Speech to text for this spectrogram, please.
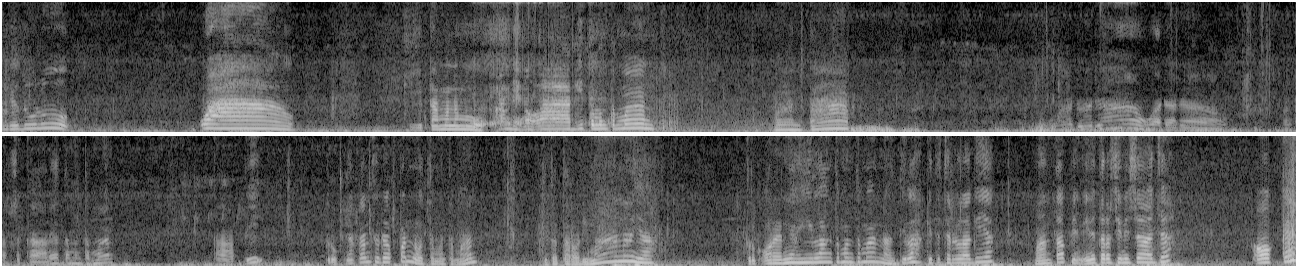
ambil dulu. Wow. Kita menemukan dino lagi teman-teman. Mantap. Wadaw, wadaw. Mantap sekali ya teman-teman. Tapi truknya kan sudah penuh teman-teman. Kita taruh di mana ya? Truk oranye hilang teman-teman. Nantilah kita cari lagi ya. Mantap, yang ini taruh sini saja. Oke.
